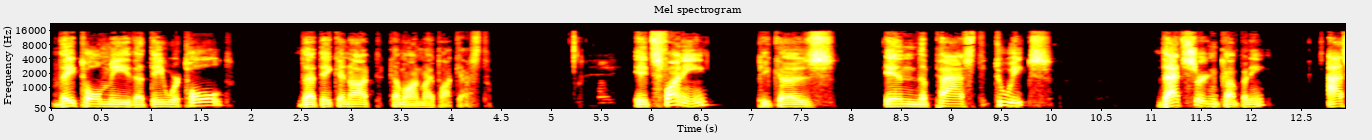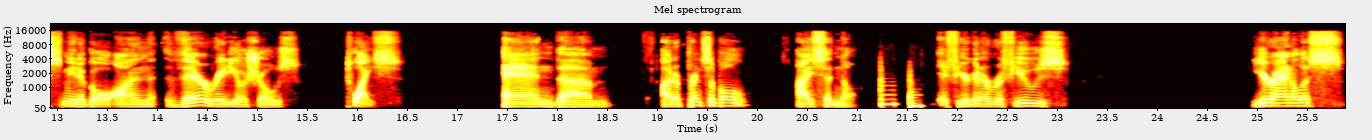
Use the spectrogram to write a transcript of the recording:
they told me that they were told that they cannot come on my podcast. It's funny because in the past two weeks, that certain company asked me to go on their radio shows twice. And um, out of principle, I said no. If you're going to refuse your analysts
